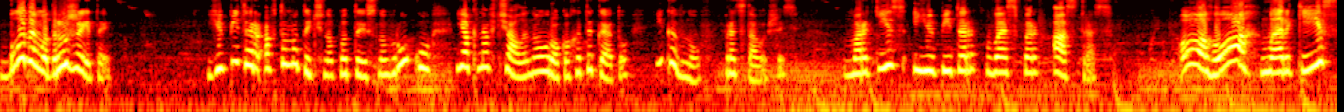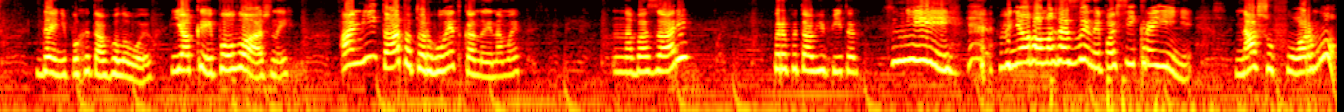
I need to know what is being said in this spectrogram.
Будемо дружити. Юпітер автоматично потиснув руку, як навчали на уроках етикету, і кивнув, представившись. Маркіз Юпітер Веспер Астрас. Ого, Маркіз! Дені похитав головою. Який поважний. А мій тато торгує тканинами. На базарі? перепитав Юпітер. Ні, в нього магазини по всій країні. Нашу форму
